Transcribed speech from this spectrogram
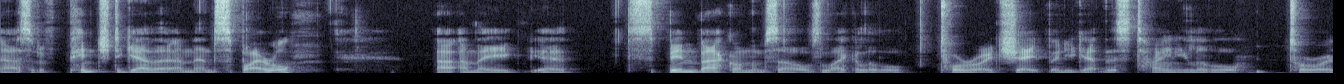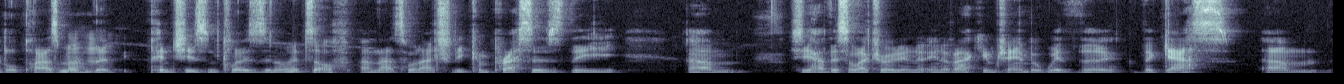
uh, sort of pinch together and then spiral, uh, and they uh, spin back on themselves like a little toroid shape, and you get this tiny little toroidal plasma that pinches and closes in on itself, and that's what actually compresses the. Um, so you have this electrode in, a- in a vacuum chamber with the the gas, um,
